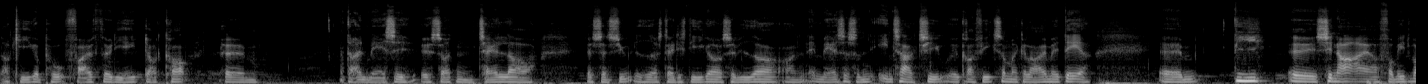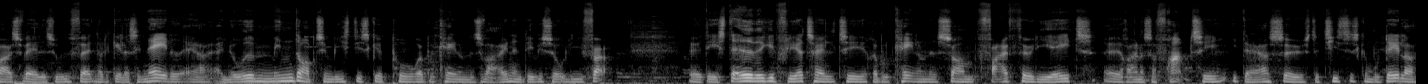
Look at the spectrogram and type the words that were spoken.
og kigger på 538.com. Øhm, der er en masse øh, sådan tal og øh, sandsynligheder, statistikker osv., og, og en masse sådan interaktiv øh, grafik, som man kan lege med der. Øhm, de øh, scenarier for midtvejsvalgets udfald, når det gælder senatet, er, er noget mindre optimistiske på republikanernes vegne, end det vi så lige før. Øh, det er stadigvæk et flertal til republikanerne, som 538 øh, regner sig frem til i deres øh, statistiske modeller,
